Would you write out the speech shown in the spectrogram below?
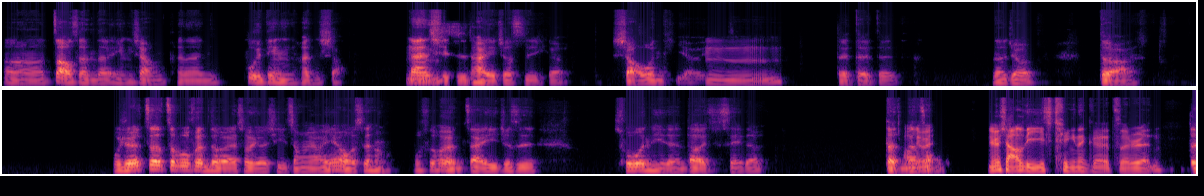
呃，造成的影响可能不一定很小，但其实它也就是一个小问题而已。嗯，对对对，那就对啊。我觉得这这部分对我来说尤其重要，因为我是很我是会很在意，就是。出问题的人到底是谁的？的那种，哦、你，你会想要厘清那个责任？对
